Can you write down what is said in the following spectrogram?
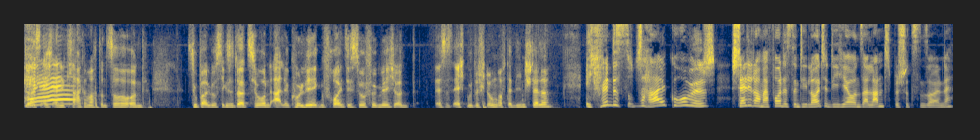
du hast echt eine klar gemacht und so und super lustige Situation. Alle Kollegen freuen sich so für mich und es ist echt gute Stimmung auf der Dienststelle. Ich finde es total komisch. Stell dir doch mal vor, das sind die Leute, die hier unser Land beschützen sollen, ne?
